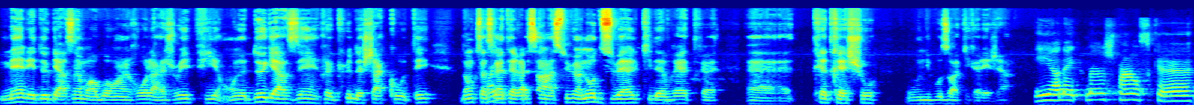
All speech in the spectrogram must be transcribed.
Mais les deux gardiens vont avoir un rôle à jouer. Puis, on a deux gardiens recrutés de chaque côté. Donc, ça serait intéressant à suivre. Un autre duel qui devrait être euh, très, très chaud au niveau du hockey collégial. Et honnêtement, je pense que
